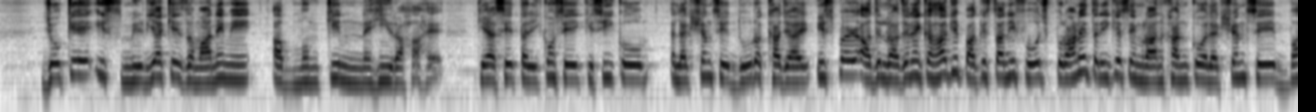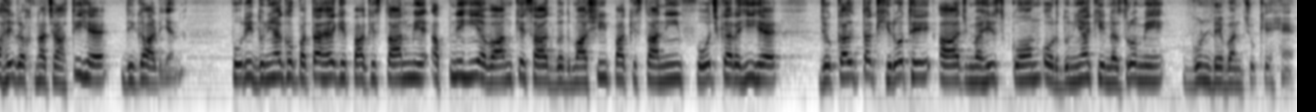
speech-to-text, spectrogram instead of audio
जो कि इस मीडिया के ज़माने में अब मुमकिन नहीं रहा है कि ऐसे तरीक़ों से किसी को इलेक्शन से दूर रखा जाए। इस पर आदिल राजा ने कहा कि पाकिस्तानी फ़ौज पुराने तरीके से इमरान खान को इलेक्शन से बाहर रखना चाहती है, दी गार्डियन। पूरी दुनिया को पता है कि पाकिस्तान में अपनी ही आवाम के साथ बदमाशी पाकिस्तानी फ़ौज कर रही है, जो कल तक हीरो थे, आज महिज कौम और दुनिया की नज़रों में गुंडे बन चुके हैं।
